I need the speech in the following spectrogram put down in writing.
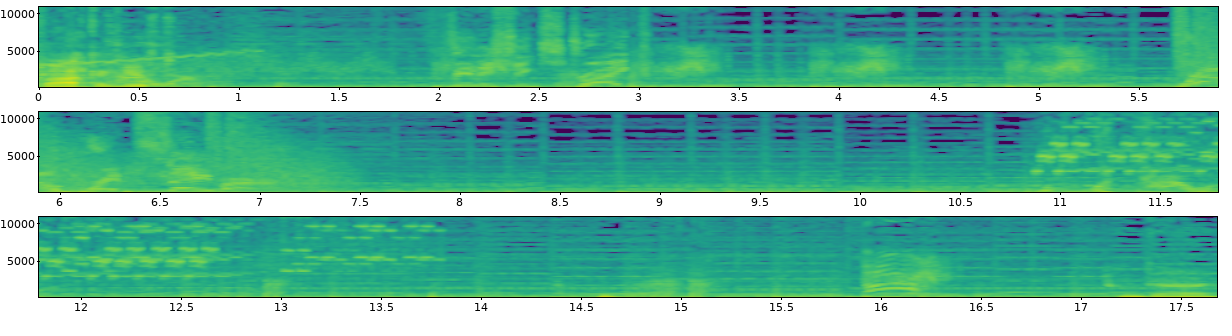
Fuck, I goofed. Finishing strike! Round rip saber! What power? Okay.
